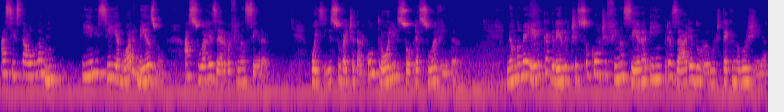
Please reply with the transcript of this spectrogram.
assista a aula 1 e inicie agora mesmo a sua reserva financeira, pois isso vai te dar controle sobre a sua vida. Meu nome é Erika Grelert, sou coach financeira e empresária do ramo de tecnologia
